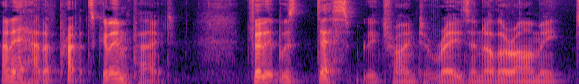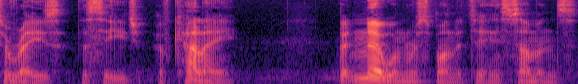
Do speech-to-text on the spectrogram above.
and it had a practical impact. Philip was desperately trying to raise another army to raise the siege of Calais, but no one responded to his summons.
